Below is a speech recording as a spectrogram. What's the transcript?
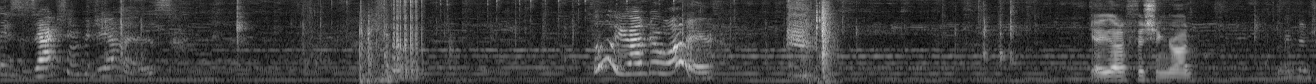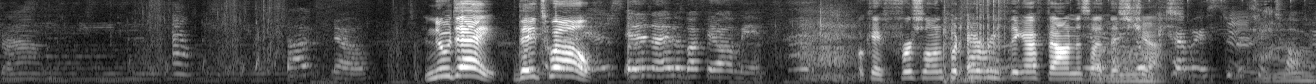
These exact same pajamas. Oh, you're underwater. Yeah, you got a fishing rod. I'm gonna drown. No. New day, day 12. And I have a bucket on me. Okay, first I'm gonna put everything I found inside this chest. care about your stupid TikTok.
